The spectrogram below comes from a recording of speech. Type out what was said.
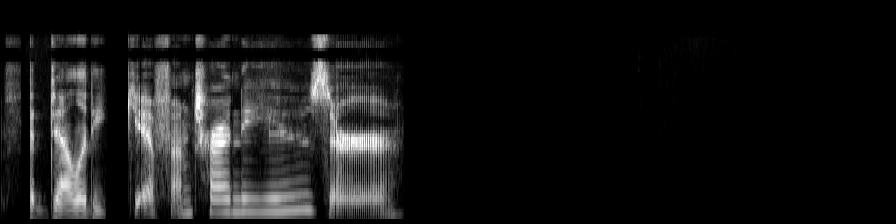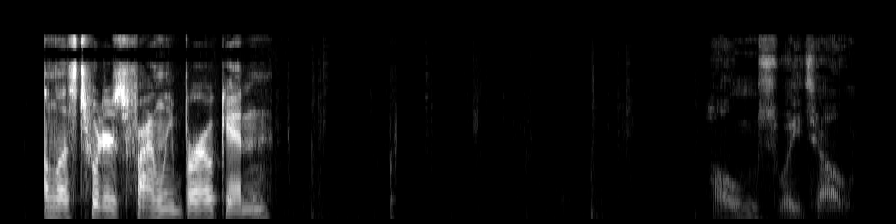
fidelity GIF I'm trying to use, or unless Twitter's finally broken. Home sweet home.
